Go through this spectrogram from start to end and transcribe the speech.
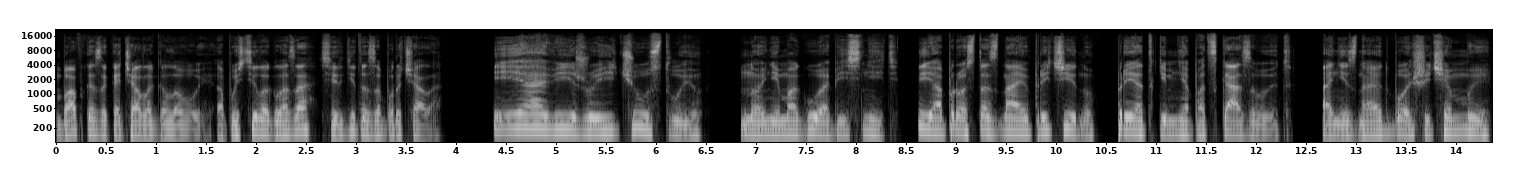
Бабка закачала головой, опустила глаза, сердито забурчала. «Я вижу и чувствую, но не могу объяснить. Я просто знаю причину. Предки мне подсказывают. Они знают больше, чем мы,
